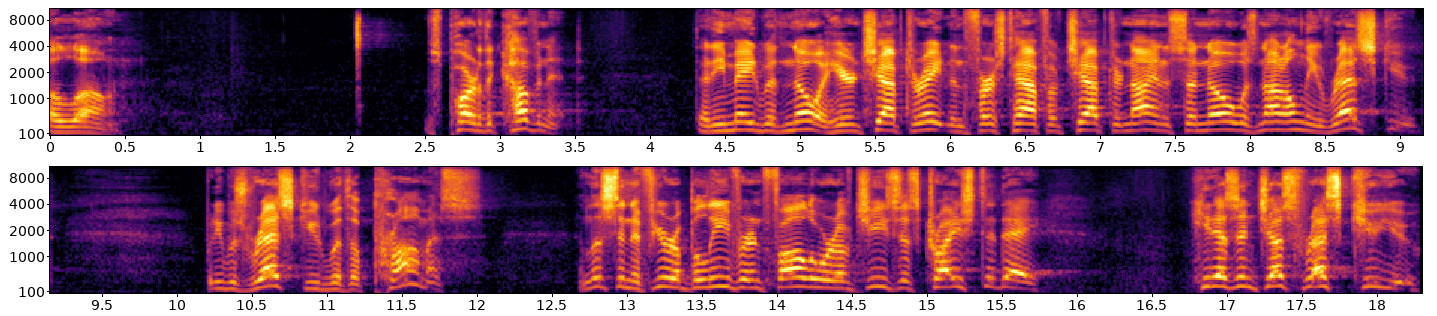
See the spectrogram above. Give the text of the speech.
alone. It was part of the covenant that he made with Noah here in chapter 8 and in the first half of chapter 9. And so Noah was not only rescued, but he was rescued with a promise and listen, if you're a believer and follower of Jesus Christ today, He doesn't just rescue you.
